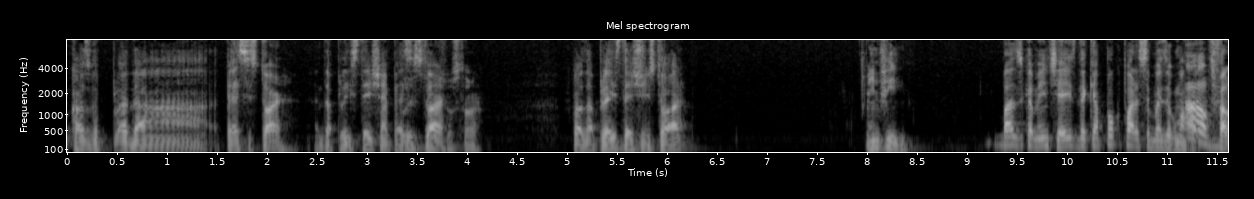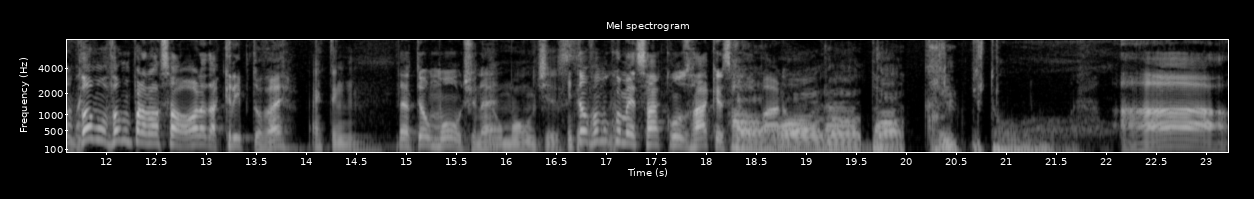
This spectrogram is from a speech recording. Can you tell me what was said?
caso do, da PS Store, da PlayStation, é PS Store, PlayStation Store. por causa da PlayStation Store. Enfim, basicamente é isso. Daqui a pouco aparece mais alguma coisa. Ah, fala mais. vamos, vamos pra nossa hora da cripto, vai. É, tem, Tem, tem um monte, né? tem um monte. Então vamos começar com os hackers que roubaram. Hora da cripto. Ah,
